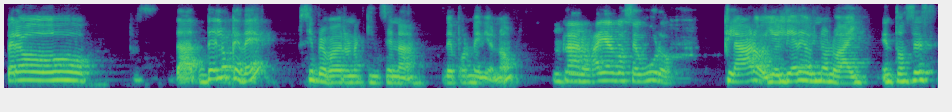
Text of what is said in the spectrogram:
pero pues, de lo que dé, siempre va a haber una quincena de por medio, ¿no? Claro, hay algo seguro. Claro, y el día de hoy no lo hay. Entonces,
